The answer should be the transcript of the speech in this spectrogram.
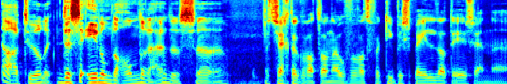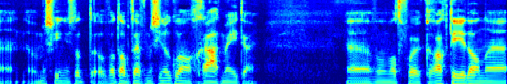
ja, natuurlijk. Het is de een om de ander, hè. Dus eh, Dat zegt ook wat dan over wat voor type speler dat is. En eh, misschien is dat wat dat betreft misschien ook wel een graadmeter. Eh, van wat voor karakter je dan eh,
